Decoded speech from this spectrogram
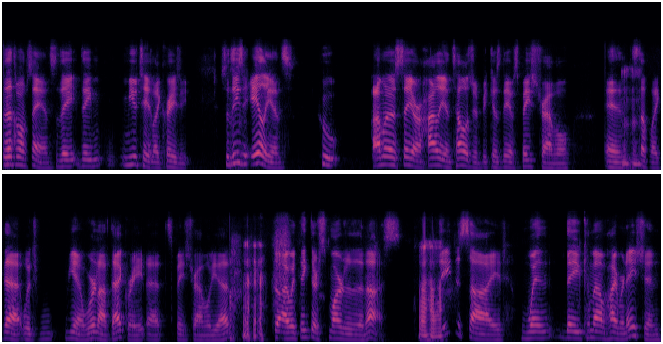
So that's what I'm saying. So they they mutate like crazy. So these Mhm. aliens, who I'm gonna say are highly intelligent because they have space travel and Mhm. stuff like that, which you know we're not that great at space travel yet. So I would think they're smarter than us. Uh-huh. They decide when they come out of hibernation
